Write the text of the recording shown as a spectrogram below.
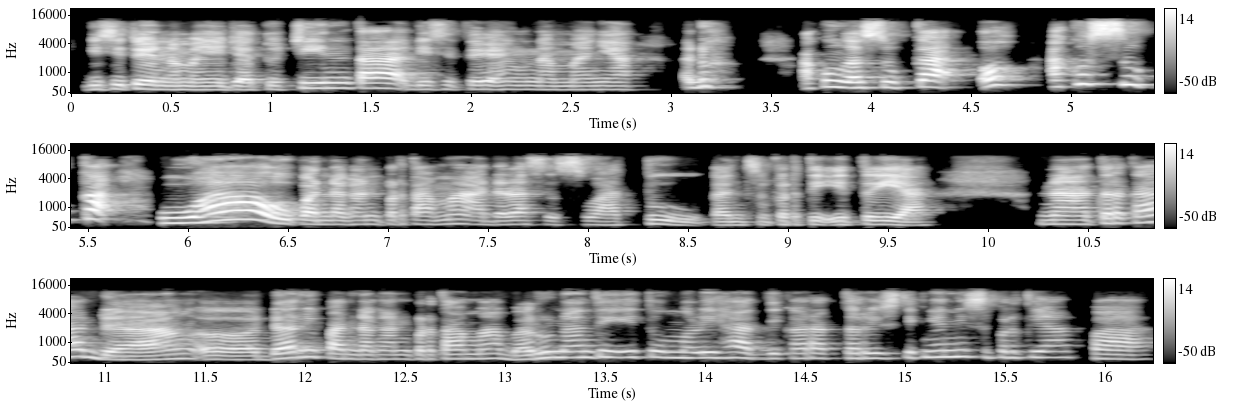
di situ yang namanya jatuh cinta, di situ yang namanya aduh, aku nggak suka. Oh, aku suka. Wow, pandangan pertama adalah sesuatu kan seperti itu ya. Nah, terkadang uh, dari pandangan pertama baru nanti itu melihat di karakteristiknya ini seperti apa.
